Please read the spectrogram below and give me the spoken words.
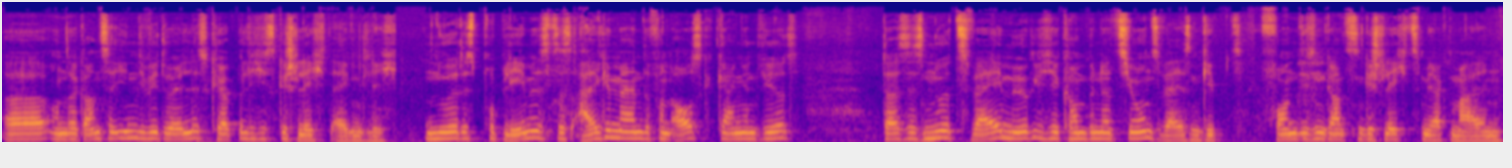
äh, und ein ganz individuelles körperliches Geschlecht eigentlich. Nur das Problem ist, dass allgemein davon ausgegangen wird, dass es nur zwei mögliche Kombinationsweisen gibt von diesen ganzen Geschlechtsmerkmalen.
